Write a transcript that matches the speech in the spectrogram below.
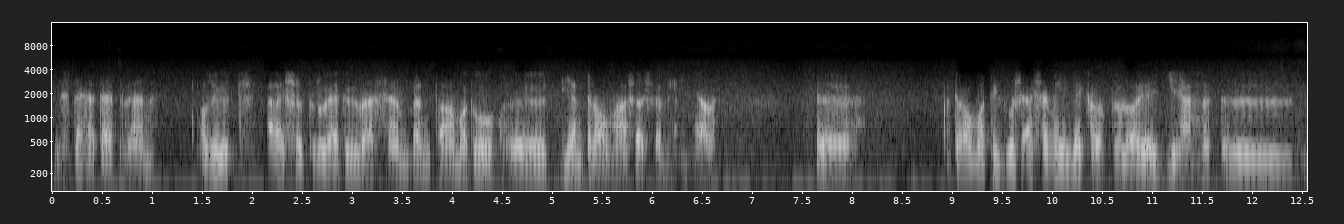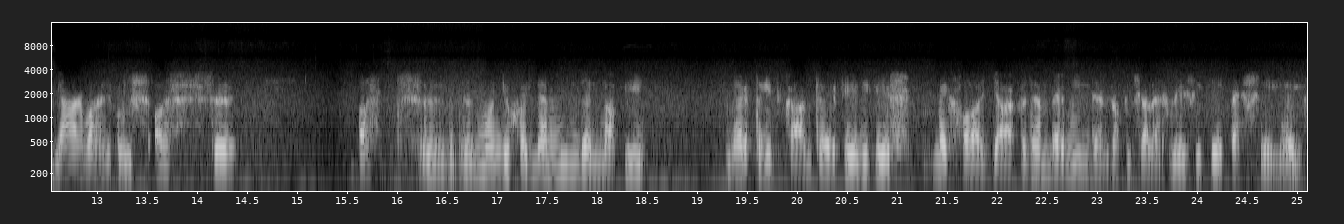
és tehetetlen az őt elsőprő erővel szemben támadó ö, ilyen traumás eseménnyel. Ö, a traumatikus eseményekről például egy ilyen ö, járványról is azt, azt mondjuk, hogy nem mindennapi, mert ritkán történik, és meghaladják az ember mindennapi cselekvési képességeit.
